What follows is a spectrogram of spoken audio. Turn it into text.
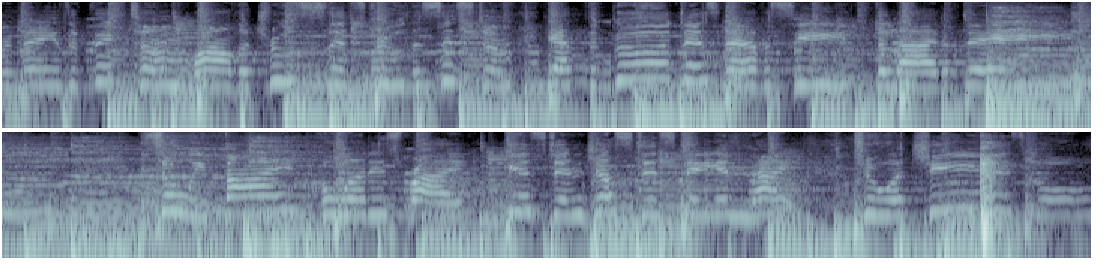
remains a victim while the truth slips through the system. Yet the goodness never sees the light of day. So we fight for what is right against injustice day and night to achieve goal.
